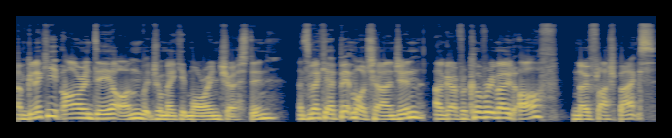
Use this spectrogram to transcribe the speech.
I'm going to keep R&D on, which will make it more interesting. And to make it a bit more challenging, I'm going to have recovery mode off, no flashbacks,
